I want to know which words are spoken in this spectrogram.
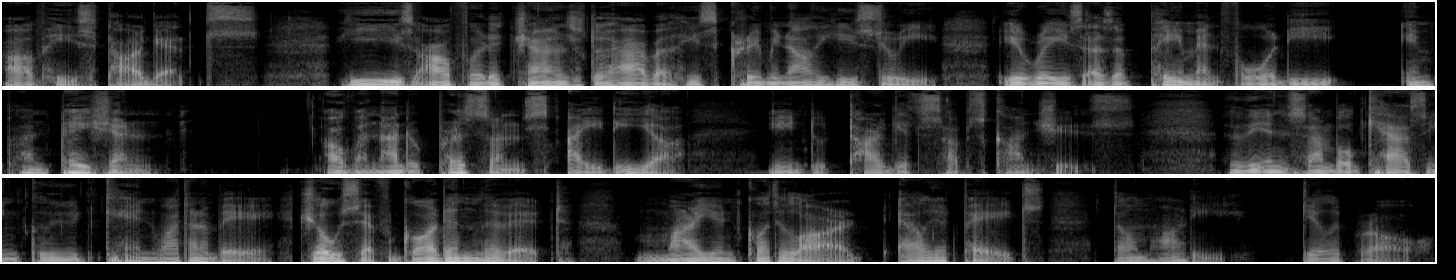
of his targets. He is offered a chance to have his criminal history erased as a payment for the implantation of another person's idea into target subconscious. The ensemble cast include Ken Watanabe, Joseph Gordon-Levitt, Marion Cotillard, Elliot Page, Tom Hardy, Dileep Rao,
